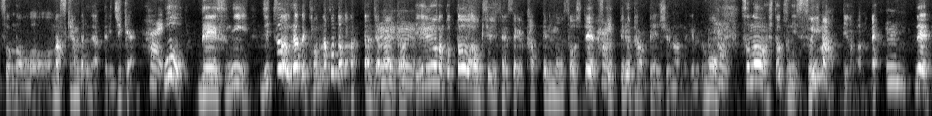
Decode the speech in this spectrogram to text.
その、まあ、スキャンダルであったり、事件はい。をベースに実は裏でこんなことがあったんじゃないかっていうようなことを青木修二先生が勝手に妄想して作ってる短編集なんだけれども、はい。その一つにスイマーっていうのがあるのね。うん。で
